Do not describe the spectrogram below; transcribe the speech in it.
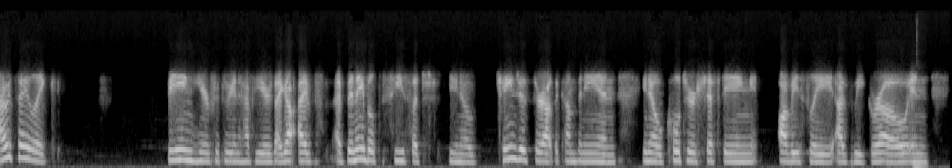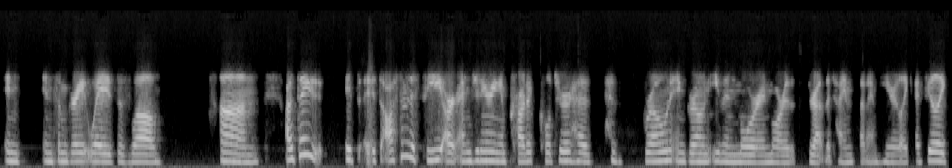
I would say like being here for three and a half years, I got I've I've been able to see such you know changes throughout the company and you know culture shifting obviously as we grow in in in some great ways as well. Um, I would say it's it's awesome to see our engineering and product culture has has grown and grown even more and more throughout the times that I'm here. Like I feel like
